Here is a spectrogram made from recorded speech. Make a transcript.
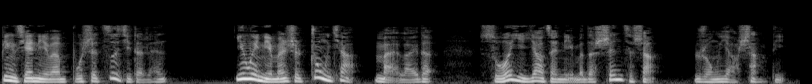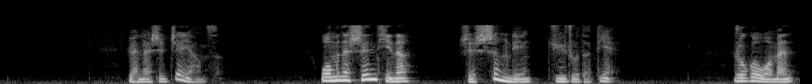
并且你们不是自己的人，因为你们是重价买来的，所以要在你们的身子上荣耀上帝。原来是这样子，我们的身体呢是圣灵居住的殿。如果我们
